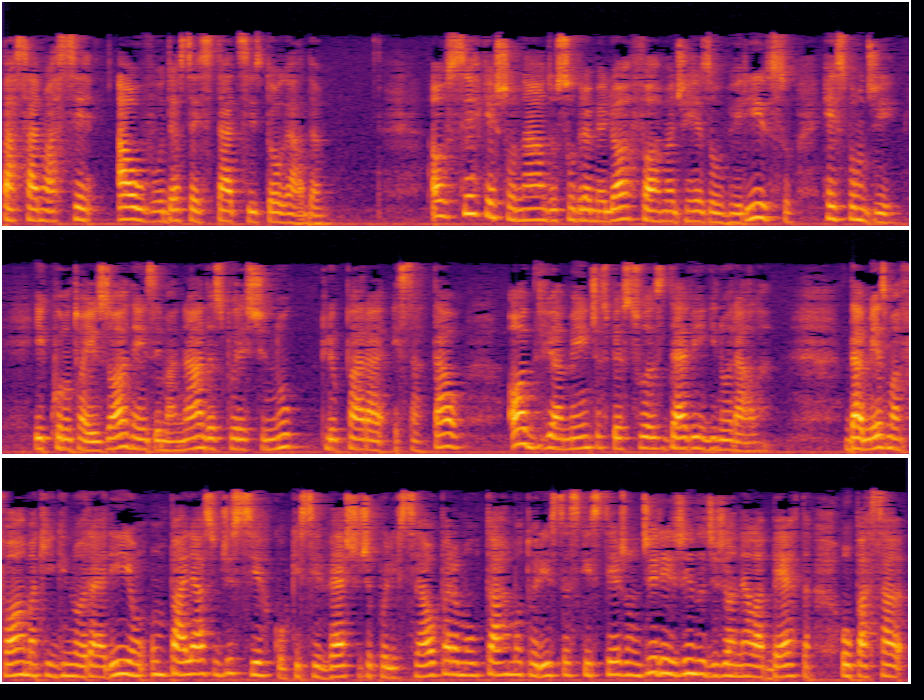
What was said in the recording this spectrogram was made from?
passaram a ser alvo dessa estática togada. Ao ser questionado sobre a melhor forma de resolver isso, respondi: e quanto às ordens emanadas por este núcleo paraestatal, obviamente as pessoas devem ignorá-la. Da mesma forma que ignorariam um palhaço de circo que se veste de policial para multar motoristas que estejam dirigindo de janela aberta ou, passar,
